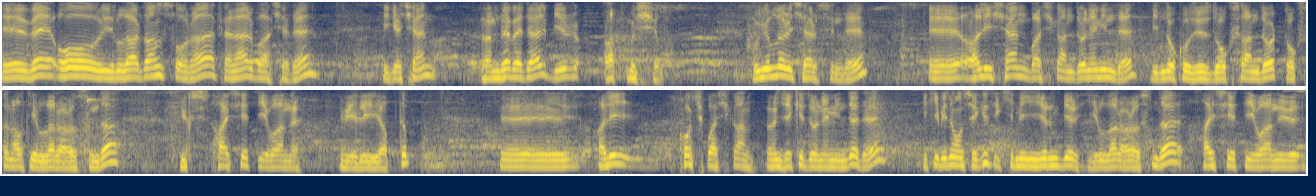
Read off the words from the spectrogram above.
Ee, ve o yıllardan sonra Fenerbahçe'de geçen ömre bedel bir 60 yıl. Bu yıllar içerisinde e, Ali Şen Başkan döneminde 1994-96 yıllar arasında Yüks Haysiyet Divanı üyeliği yaptım. Ee, Ali Koç Başkan önceki döneminde de 2018-2021 yıllar arasında Haysiyet Divanı e,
